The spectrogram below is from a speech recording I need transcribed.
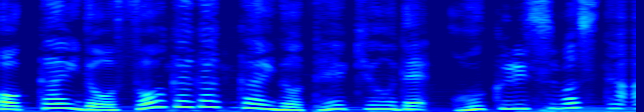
北海道創価学会の提供でお送りしました。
